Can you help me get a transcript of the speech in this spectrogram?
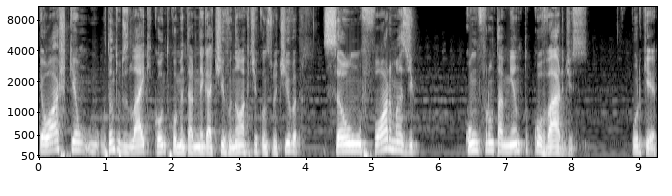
eu acho que é um, tanto o dislike quanto o comentário negativo, não a crítica construtiva, são formas de confrontamento covardes. Por quê?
